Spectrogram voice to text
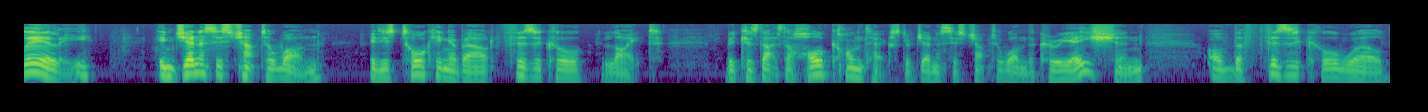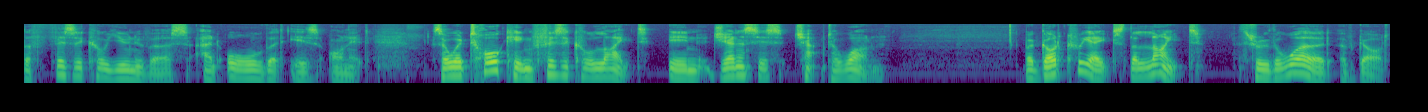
Clearly, in Genesis chapter 1, it is talking about physical light because that's the whole context of Genesis chapter 1 the creation of the physical world, the physical universe, and all that is on it. So we're talking physical light in Genesis chapter 1. But God creates the light through the Word of God.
